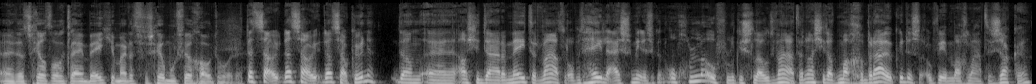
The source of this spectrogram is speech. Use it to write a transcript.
Uh, dat scheelt wel een klein beetje, maar dat verschil moet veel groter worden. Dat zou, dat zou, dat zou kunnen. Dan, uh, als je daar een meter water op het hele IJsselmeer... is ook een ongelofelijke sloot water. En als je dat mag gebruiken, dus ook weer mag laten zakken...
